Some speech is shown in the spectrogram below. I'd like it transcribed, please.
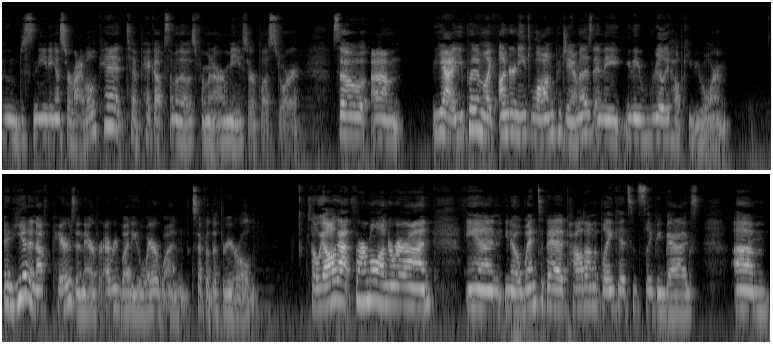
who's needing a survival kit to pick up some of those from an army surplus store. So um yeah you put them like underneath long pajamas and they they really help keep you warm. And he had enough pairs in there for everybody to wear one except for the three year old so we all got thermal underwear on and, you know, went to bed, piled on the blankets and sleeping bags. Um,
